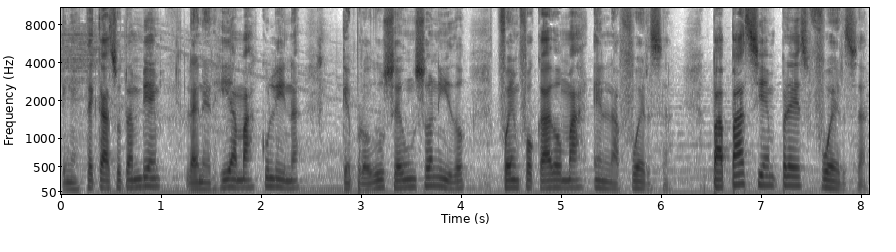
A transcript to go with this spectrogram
en este caso también la energía masculina que produce un sonido fue enfocado más en la fuerza. Papá siempre es fuerza.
